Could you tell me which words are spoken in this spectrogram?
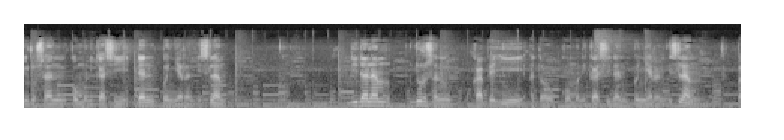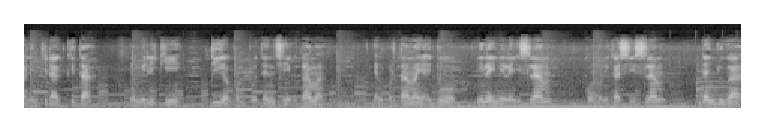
jurusan komunikasi dan penyiaran Islam. Di dalam jurusan KPI atau komunikasi dan penyiaran Islam, paling tidak kita memiliki tiga kompetensi utama. Yang pertama yaitu nilai-nilai Islam, komunikasi Islam, dan juga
